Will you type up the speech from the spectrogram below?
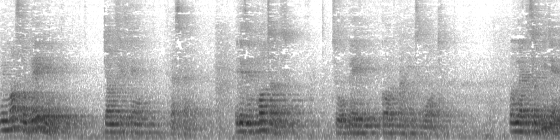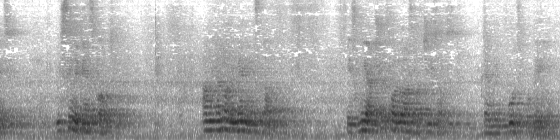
We must obey Him. John 15, verse 10. It is important to obey God and His word. When we are disobedient, we sin against God. And we cannot remain in His love. If we are true followers of Jesus, then we would obey Him.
